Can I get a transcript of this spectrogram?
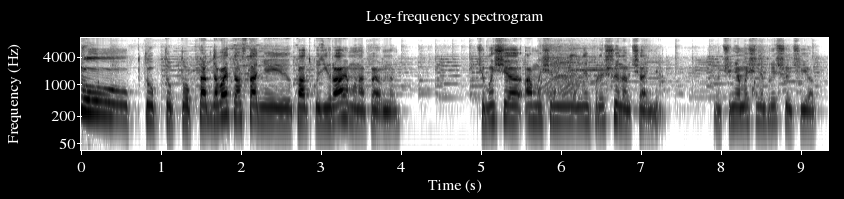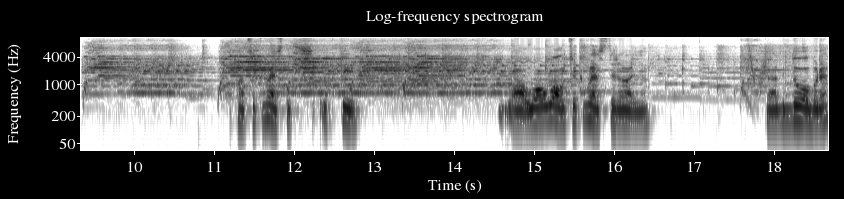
Mike. Топ, топ, топ, топ. Так, давайте останню катку зіграємо, напевно. Чи ми ще. А, ми ще не, не пройшли навчання. Навчання ми ще не пройшли, чи як? А, це квести. Ух ти. Вау, вау, вау, це квести реально. Так, добре.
